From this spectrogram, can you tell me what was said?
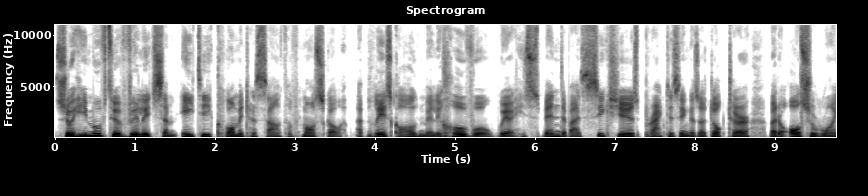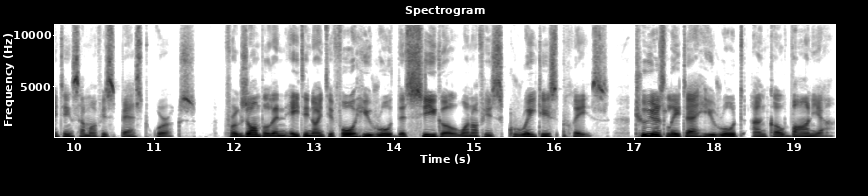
So he moved to a village some 80 kilometers south of Moscow, a place called Melikhovo, where he spent about six years practicing as a doctor, but also writing some of his best works. For example, in 1894, he wrote The Seagull, one of his greatest plays. Two years later, he wrote Uncle Vanya.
